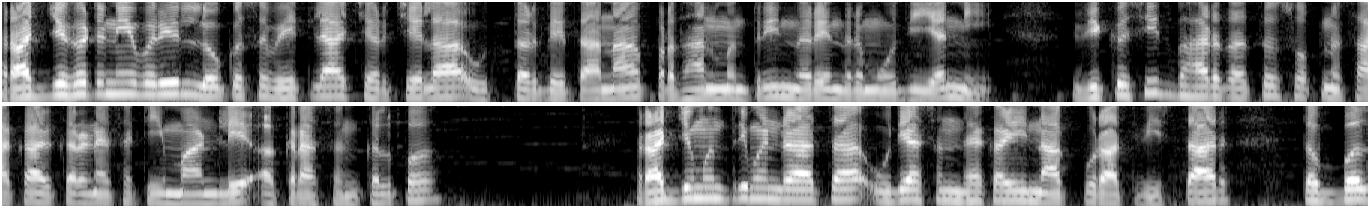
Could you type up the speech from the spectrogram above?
राज्यघटनेवरील लोकसभेतल्या चर्चेला उत्तर देताना प्रधानमंत्री नरेंद्र मोदी यांनी विकसित भारताचं स्वप्न साकार करण्यासाठी मांडले अकरा संकल्प. राज्य मंत्रिमंडळाचा उद्या संध्याकाळी नागपुरात विस्तार तब्बल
